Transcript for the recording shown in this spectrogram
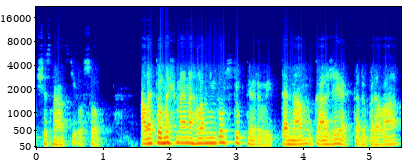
16 osob. Ale to nechme na hlavním konstruktérovi. Ten nám ukáže, jak ta doprava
